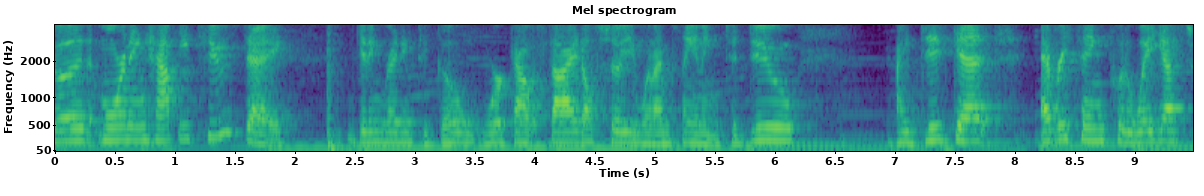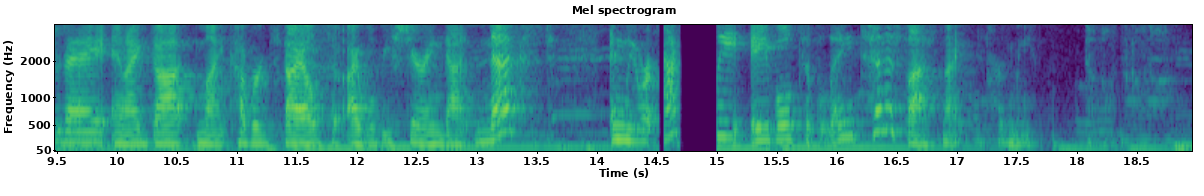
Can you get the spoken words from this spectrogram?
Good morning. Happy Tuesday. I'm getting ready to go work outside. I'll show you what I'm planning to do. I did get everything put away yesterday and I got my cupboard styled, so I will be sharing that next. And we were actually able to play tennis last night. Pardon me. Don't know what's going on.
